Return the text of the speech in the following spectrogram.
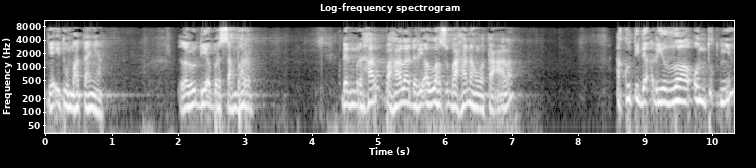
yaitu matanya. Lalu dia bersabar dan berharap pahala dari Allah Subhanahu wa taala. Aku tidak ridha untuknya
